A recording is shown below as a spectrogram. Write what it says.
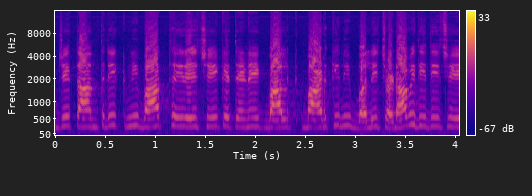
જે તાંત્રિકની વાત થઈ રહી છે કે તેણે એક બાળકીની બલિ ચડાવી દીધી છે.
